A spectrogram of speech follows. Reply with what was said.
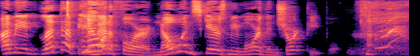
I mean let that be No. a metaphor. No one scares me more than short people.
